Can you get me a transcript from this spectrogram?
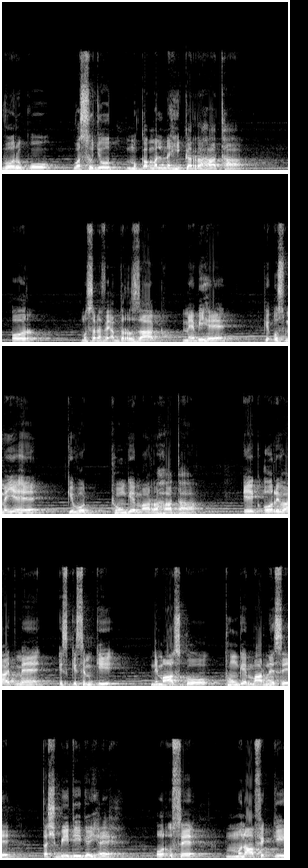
वो रुकू व सजूद मुकम्मल नहीं कर रहा था। और मुसनफ़ अब्दुलरज़ाक में भी है कि उसमें यह है कि वो ठूँगे मार रहा था। एक और रिवायत में इस किस्म की नमाज़ को ठूँगे मारने से तशबी दी गई है और उसे मुनाफिक की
